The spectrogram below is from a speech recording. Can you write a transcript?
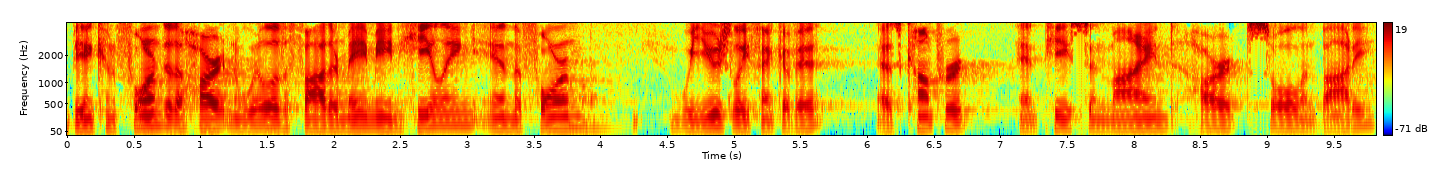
Being conformed to the heart and will of the Father may mean healing in the form we usually think of it as comfort and peace in mind, heart, soul, and body.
